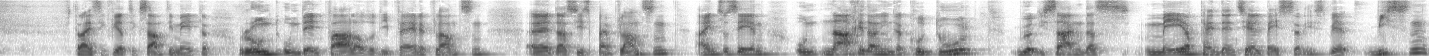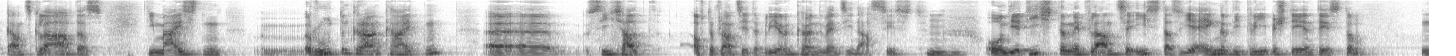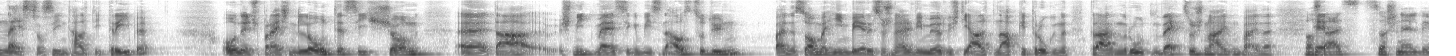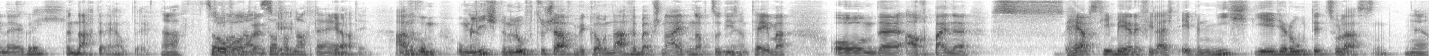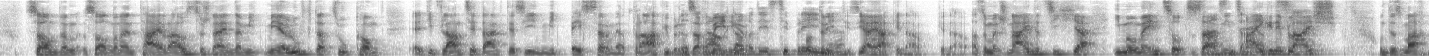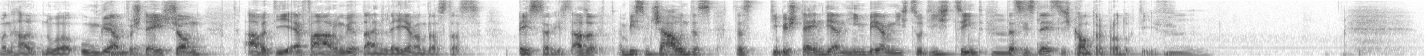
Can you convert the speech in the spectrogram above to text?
30, 40 Zentimeter rund um den Pfahl oder die Pfähle pflanzen. Äh, das ist beim Pflanzen einzusehen. Und nachher dann in der Kultur würde ich sagen, dass mehr tendenziell besser ist. Wir wissen ganz klar, dass die meisten ähm, Routenkrankheiten äh, äh, sich halt auf der Pflanze etablieren können, wenn sie nass ist. Mhm. Und je dichter eine Pflanze ist, also je enger die Triebe stehen, desto nässer sind halt die Triebe. Und entsprechend lohnt es sich schon, äh, da schnittmäßig ein bisschen auszudünnen. Bei einer Sommerhimbeere so schnell wie möglich die alten abgetragenen Routen wegzuschneiden. Bei einer Was heißt so schnell wie möglich? Nach der Ernte. Ach, sofort, sofort, nach, sofort nach, der Ernte. Ja. Einfach um, um ja. Licht und Luft zu schaffen. Wir kommen nachher beim Schneiden noch zu diesem ja. Thema. Und äh, auch bei einer Herbsthimbeere vielleicht eben nicht jede Route zu lassen, ja. sondern, sondern einen Teil rauszuschneiden, damit mehr Luft dazu kommt. Äh, die Pflanze dankt der Sinn mit besserem Ertrag, übrigens das auch weniger aber Disziplin, Botrytis. Ja? ja, ja, genau, genau. Also man schneidet sich ja im Moment sozusagen Passend ins eigene Fleisch und das macht man halt nur ungern, okay. verstehe ich schon. Aber die Erfahrung wird einen lehren, dass das besser ist. Also ein bisschen schauen, dass, dass die Bestände an Himbeeren nicht so dicht sind, mhm. das ist letztlich kontraproduktiv. Mhm.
